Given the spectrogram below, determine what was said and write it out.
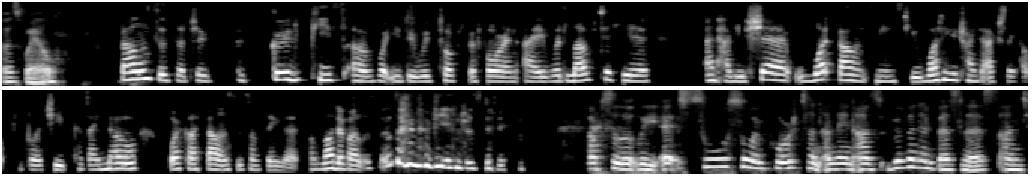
as well. Balance is such a, a good piece of what you do. We've talked before, and I would love to hear and have you share what balance means to you. What are you trying to actually help people achieve? Because I know work life balance is something that a lot of our listeners are going to be interested in. Absolutely. It's so, so important. And then as women in business, and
